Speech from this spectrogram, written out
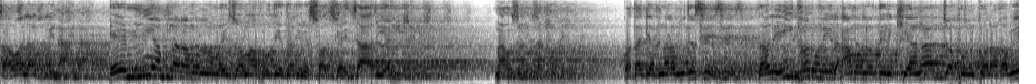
চাওয়া লাগবে না। এমনি আপনার আমল নামায় জমা হতে থাকবে সৎকায় জারিয়া হিসেবে। নাওজবিল্লাহ কথা কি আপনারা বুঝেছে তাহলে এই ধরনের আমানতের খেয়ানাত যখন করা হবে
